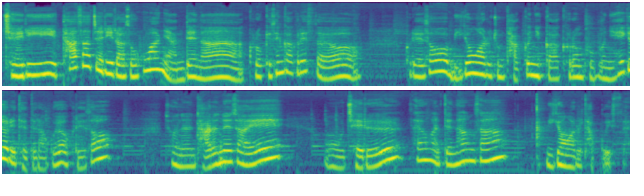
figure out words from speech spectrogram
젤이 타사 젤이라서 호환이 안 되나 그렇게 생각을 했어요. 그래서 미경화를 좀 닦으니까 그런 부분이 해결이 되더라고요. 그래서 저는 다른 회사의 어, 젤을 사용할 때는 항상 미경화를 닦고 있어요.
